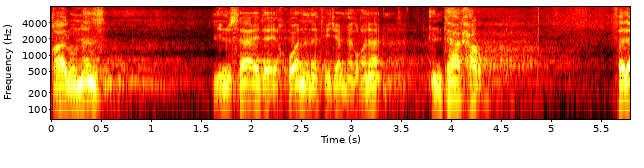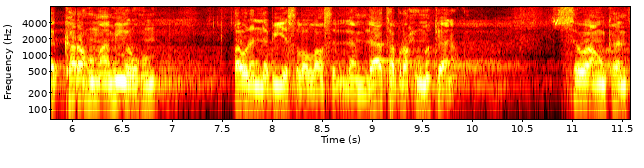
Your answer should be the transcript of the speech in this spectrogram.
قالوا ننزل لنساعد إخواننا في جمع الغنائم. انتهى الحرب. فذكرهم أميرهم قول النبي صلى الله عليه وسلم لا تبرحوا مكانكم سواء كانت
